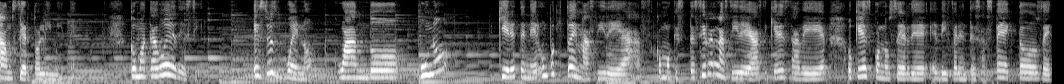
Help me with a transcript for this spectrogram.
a un cierto límite. Como acabo de decir, esto es bueno cuando uno quiere tener un poquito de más ideas, como que te cierran las ideas y quieres saber o quieres conocer de diferentes aspectos de,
